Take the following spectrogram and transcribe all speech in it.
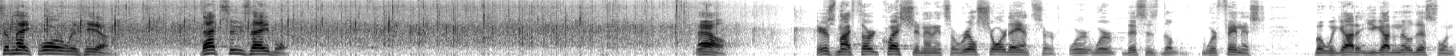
to make war with him. That's who's able. Now, here's my third question, and it's a real short answer. We're, we're, this is the, we're finished, but we got you got to know this one.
